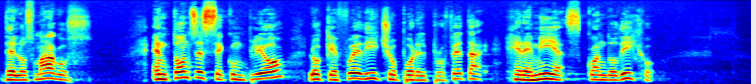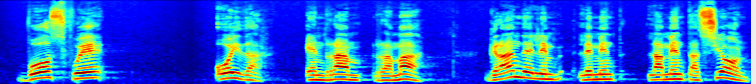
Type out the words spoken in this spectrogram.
de los magos. Entonces se cumplió lo que fue dicho por el profeta Jeremías cuando dijo, voz fue oída en Ram, Ramá, grande lamentación,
